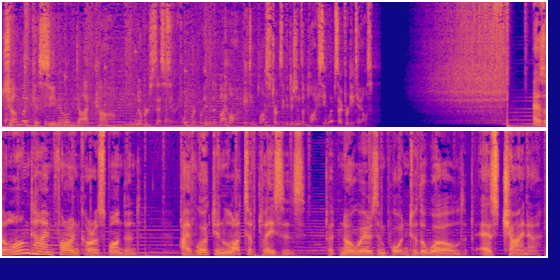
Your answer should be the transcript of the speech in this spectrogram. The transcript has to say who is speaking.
Speaker 1: ChumbaCasino.com. No purchase necessary. Full prohibited by law. 18 plus terms and conditions apply. See website for details.
Speaker 2: As a longtime foreign correspondent, I've worked in lots of places, but nowhere as important to the world as China.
